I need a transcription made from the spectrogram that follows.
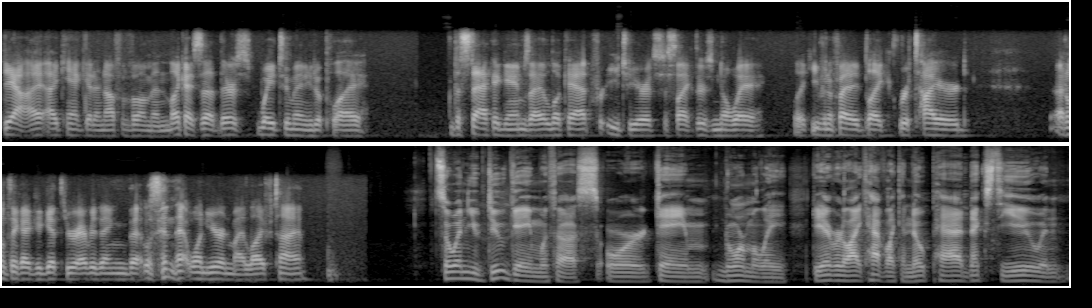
yeah, I, I can't get enough of them. And like I said, there's way too many to play. The stack of games I look at for each year, it's just like there's no way. Like even if I had like retired, I don't think I could get through everything that was in that one year in my lifetime. So when you do game with us or game normally, do you ever like have like a notepad next to you and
